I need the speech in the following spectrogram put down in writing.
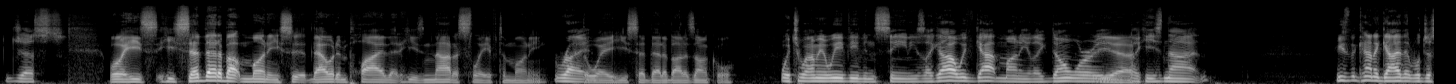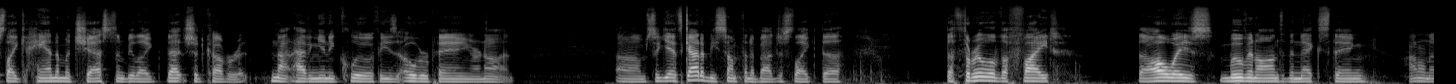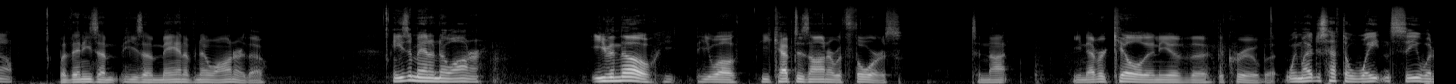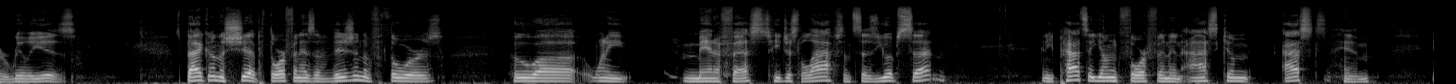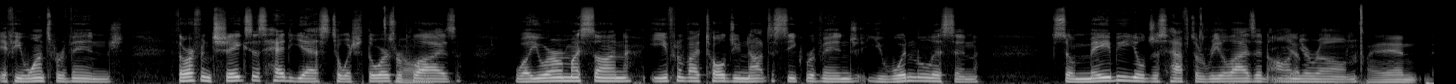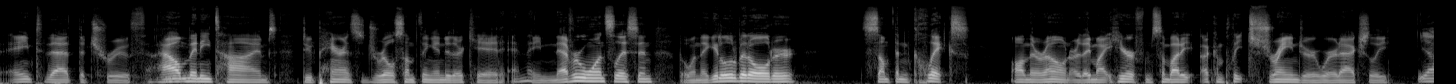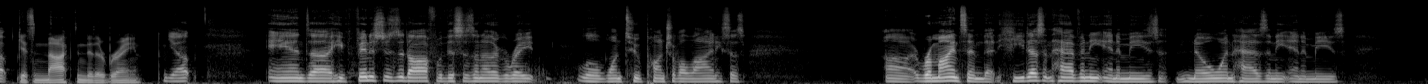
just Well, he's he said that about money, so that would imply that he's not a slave to money. Right. The way he said that about his uncle. which I mean we've even seen. He's like, "Oh, we've got money. Like, don't worry." Yeah. Like he's not. He's the kind of guy that will just like hand him a chest and be like, "That should cover it," not having any clue if he's overpaying or not. Um, so yeah, it's got to be something about just like the the thrill of the fight, the always moving on to the next thing. I don't know. But then he's a he's a man of no honor though. He's a man of no honor. Even though he, he well he kept his honor with Thors to not he never killed any of the the crew, but We might just have to wait and see what it really is. It's back on the ship. Thorfinn has a vision of Thors, who, uh, when he manifests, he just laughs and says, "You upset?" And he pats a young Thorfinn and asks him asks him if he wants revenge. Thorfinn shakes his head yes, to which Thors Aw. replies, "Well, you are my son. Even if I told you not to seek revenge, you wouldn't listen." So maybe you'll just have to realize it on Yep. your own. and ain't that the truth? How mm-hmm. many times do parents drill something into their kid and they never once listen, but when they get a little bit older, something clicks on their own, or they might hear it from somebody, a complete stranger, where it actually Yep. gets knocked into their brain. Yep. And uh, he finishes it off with this is another great little one two punch of a line. He says, uh, it reminds him that he doesn't have any enemies. No one has any enemies.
